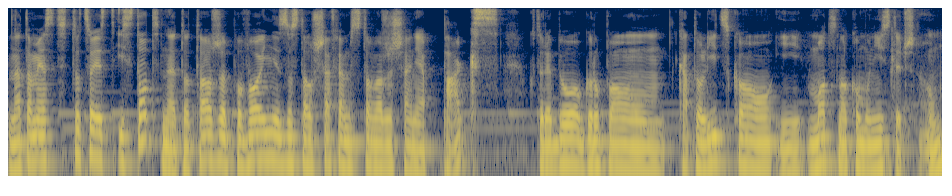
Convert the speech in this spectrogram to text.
Natomiast to, co jest istotne, to to, że po wojnie został szefem stowarzyszenia PAX, które było grupą katolicką i mocno komunistyczną.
